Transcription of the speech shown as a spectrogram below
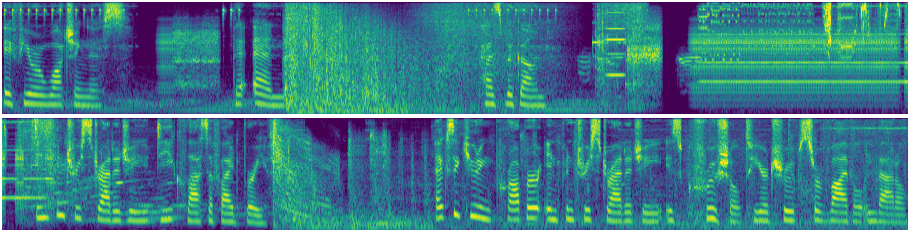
If you are watching this, the end has begun. Infantry Strategy Declassified Brief. Executing proper infantry strategy is crucial to your troops' survival in battle.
